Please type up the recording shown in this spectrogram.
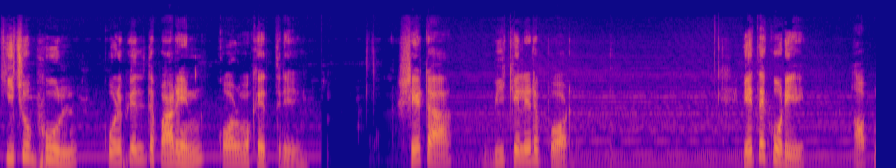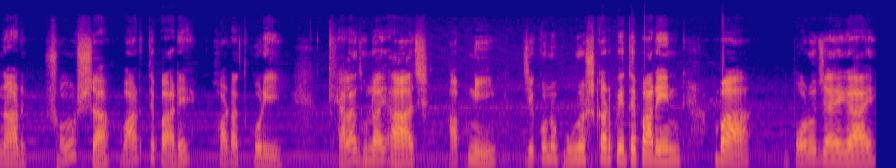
কিছু ভুল করে ফেলতে পারেন কর্মক্ষেত্রে। সেটা বিকেলের পর। এতে করে আপনার সমস্যা বাড়তে পারে হঠাৎ করে খেলাধুলায় আজ আপনি যে কোনো পুরস্কার পেতে পারেন বা বড় জায়গায়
